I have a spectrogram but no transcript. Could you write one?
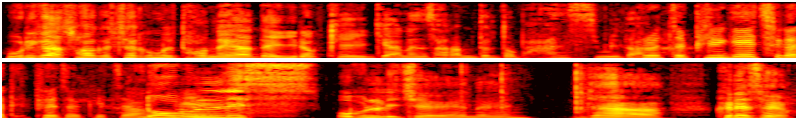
우리가 세금을 더 내야 돼 이렇게 얘기하는 사람들도 많습니다. 그렇죠. 빌 게이츠가 대표적이죠. 노블리스 네. 오블리제. 네. 자, 그래서요.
